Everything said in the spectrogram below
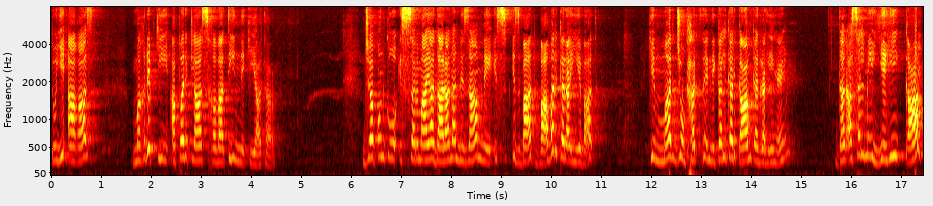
तो ये आगाज़ मगरब की अपर क्लास खवातीन ने किया था। जब उनको इस सरमाया दाराना निज़ाम ने इस इस बात बावर कराई ये बात कि मर्द जो घर से निकल कर काम कर रहे हैं, दरअसल में यही काम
